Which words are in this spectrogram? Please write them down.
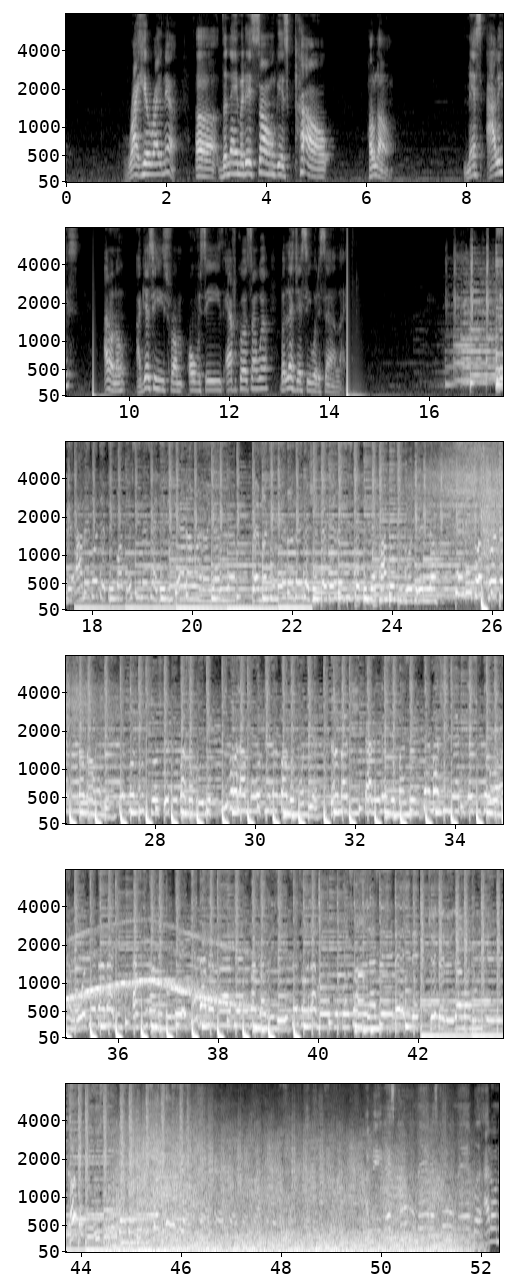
right here, right now. Uh, the name of this song is called, hold on, Mess Alice. I don't know. I guess he's from overseas, Africa or somewhere. But let's just see what it sounds like. Dans ma vie, t'as le passer. T'es ma Juliette, et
